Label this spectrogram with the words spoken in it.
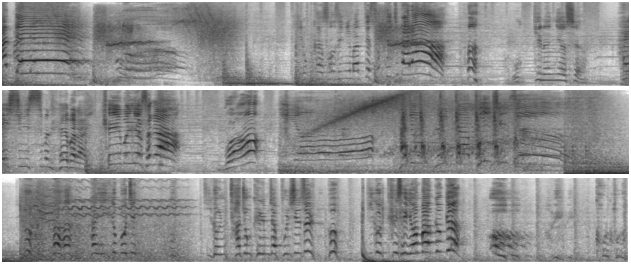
안 돼! 이루카 선생님한테 손대지 마라! 허, 웃기는 녀석. 할 수 있으면 해봐라, 이 괴물 녀석아! 뭐? 아주 그림자 분신술! 어, 아, 아, 아, 이거 뭐지? 어, 이건 다종 그림자 분신술? 어, 이거 그새 연마한 건가? 어, 아니, 코르토가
